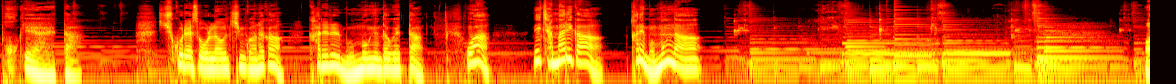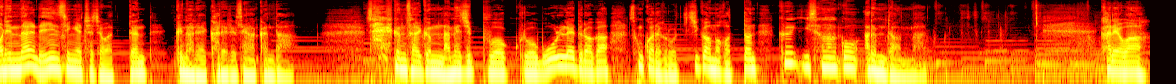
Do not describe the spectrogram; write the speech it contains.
포기해야 했다. 시골에서 올라온 친구 하나가 카레를 못 먹는다고 했다. 와, 네 잔마리가 카레 못 먹나? 어린 날 내 인생에 찾아왔던 그날의 카레를 생각한다. 살금살금 남의 집 부엌으로 몰래 들어가 손가락으로 찍어 먹었던 그 이상하고 아름다운 맛. 카레와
